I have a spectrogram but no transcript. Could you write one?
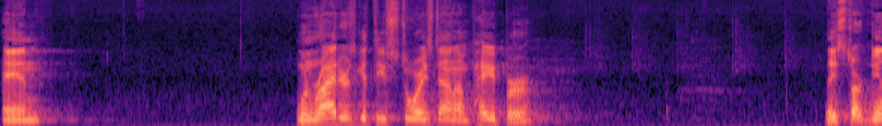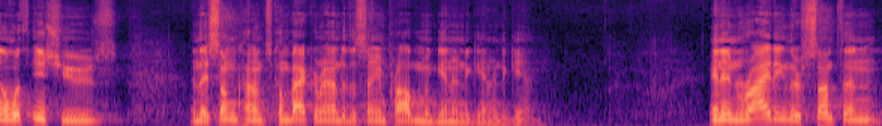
And when writers get these stories down on paper, they start dealing with issues, and they sometimes come back around to the same problem again and again and again. And in writing, there's something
